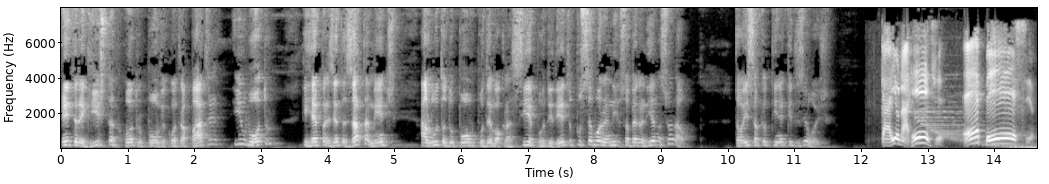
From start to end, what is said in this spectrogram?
entreguista contra o povo e contra a pátria, e o outro que representa exatamente a luta do povo por democracia, por direitos, por soberania, soberania nacional. Então isso é o que eu tinha que dizer hoje. Caiu na rede? É peixe.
